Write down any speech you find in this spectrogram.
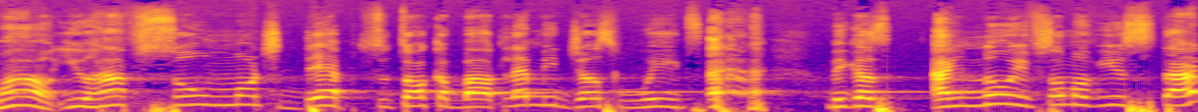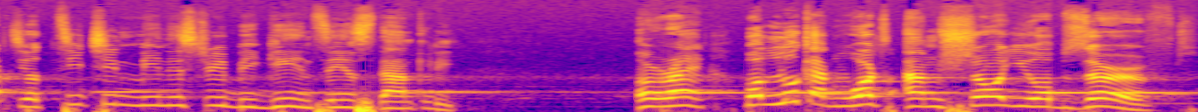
Wow, you have so much depth to talk about. Let me just wait. because I know if some of you start, your teaching ministry begins instantly. All right? But look at what I'm sure you observed.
